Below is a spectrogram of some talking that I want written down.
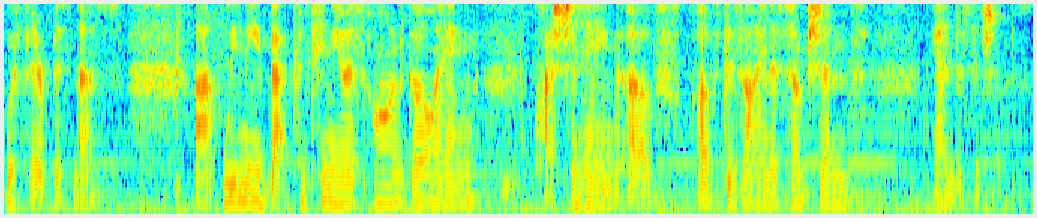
with their business. Uh, we need that continuous ongoing questioning of, of design assumptions and decisions.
